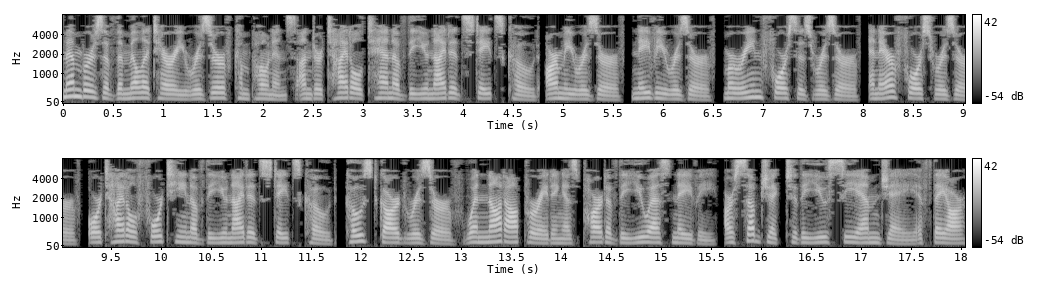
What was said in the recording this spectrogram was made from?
Members of the military reserve components under Title 10 of the United States Code Army Reserve, Navy Reserve, Marine Forces Reserve, and Air Force Reserve, or Title 14 of the United States Code, Coast Guard Reserve when not operating as part of the U.S. Navy, are subject to the UCMJ if they are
